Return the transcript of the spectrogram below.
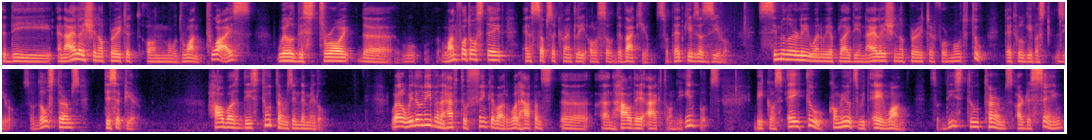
the annihilation operator on mode 1 twice will destroy the one photon state and subsequently also the vacuum. So that gives us 0. Similarly, when we apply the annihilation operator for mode 2, that will give us 0. So those terms disappear. How about these two terms in the middle? Well, we don't even have to think about what happens uh, and how they act on the inputs, because A2 commutes with A1. So these two terms are the same,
